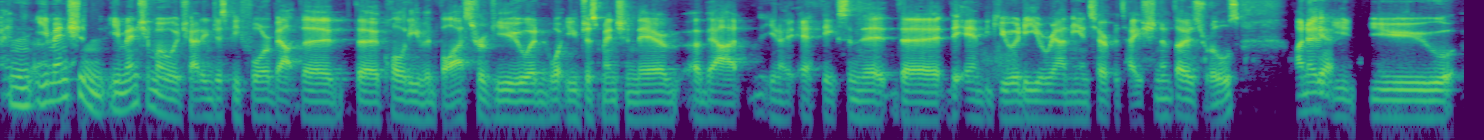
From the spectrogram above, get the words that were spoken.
And you mentioned you mentioned when we were chatting just before about the the quality of advice review and what you've just mentioned there about you know ethics and the the the ambiguity around the interpretation of those rules. I know that yeah. you you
